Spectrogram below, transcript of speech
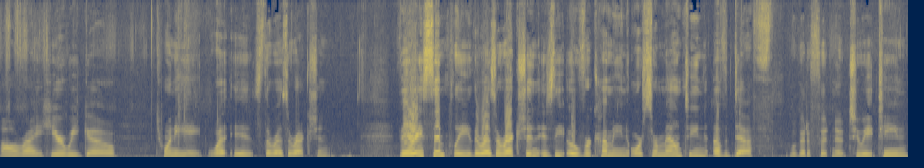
All right, here we go. 28. What is the resurrection? Very simply, the resurrection is the overcoming or surmounting of death. We'll go to footnote 218.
